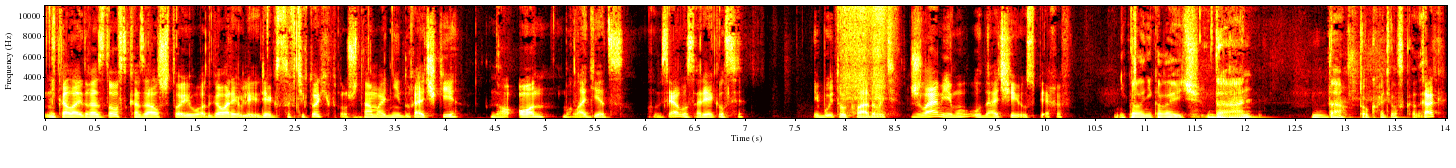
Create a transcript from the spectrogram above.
Николай Дроздов сказал, что его отговаривали регаться в ТикТоке, потому что там одни дурачки, но он молодец. Он взял и зарегался и будет выкладывать. Желаем ему удачи и успехов. Николай Николаевич. Да, да, только хотел сказать. Как?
